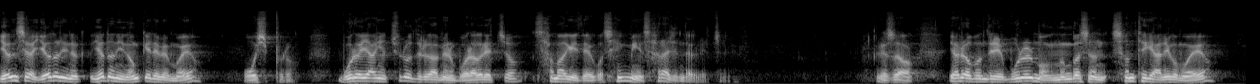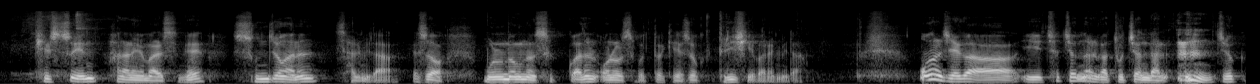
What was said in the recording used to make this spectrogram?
연세가 여든이 넘게 되면 뭐예요? 50%. 물의 양이 줄어 들어가면 뭐라 그랬죠? 사막이 되고 생명이 사라진다 그랬죠. 그래서 여러분들이 물을 먹는 것은 선택이 아니고 뭐예요? 필수인 하나님의 말씀에 순종하는 삶이다. 그래서 물 먹는 습관을 오늘부터 계속 들이시기 바랍니다. 오늘 제가 이 첫째 날과 둘째 날, 즉,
